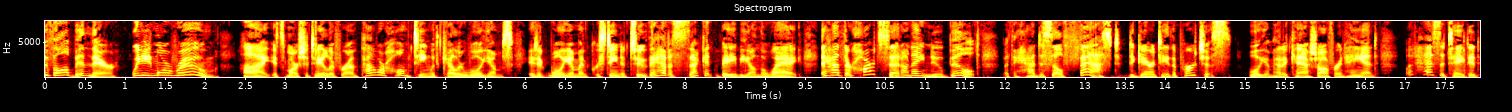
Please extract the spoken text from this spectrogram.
We've all been there. We need more room. Hi, it's Marcia Taylor for Empower Home Team with Keller Williams. It hit William and Christina too. They had a second baby on the way. They had their heart set on a new build, but they had to sell fast to guarantee the purchase. William had a cash offer in hand, but hesitated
